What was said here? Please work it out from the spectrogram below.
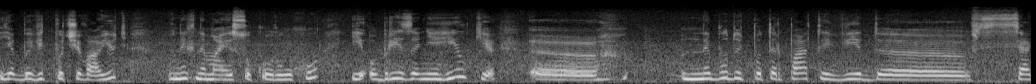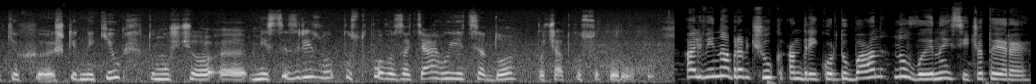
якби відпочивають, у них немає сокоруху, і обрізані гілки е, не будуть потерпати від е, всяких шкідників, тому що е, місце зрізу поступово затягується до початку сокоруху. Альвіна Абрамчук, Андрій Кордубан. Новини Сі 4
